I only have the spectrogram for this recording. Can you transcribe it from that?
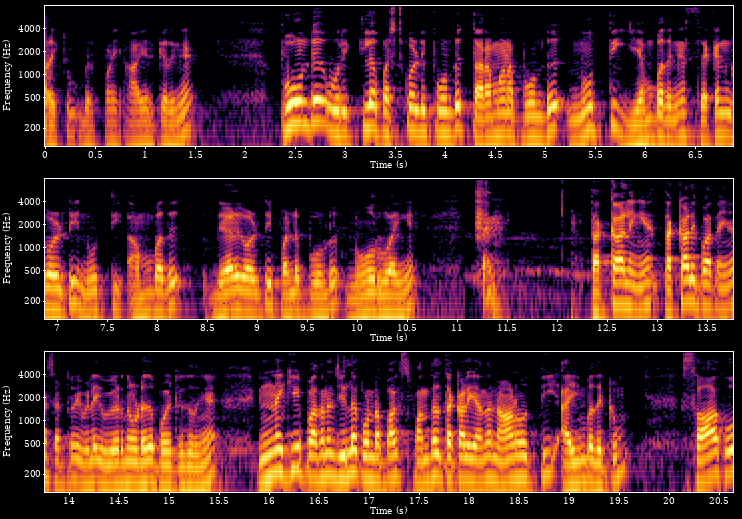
வரைக்கும் விற்பனை ஆகியிருக்குதுங்க பூண்டு ஒரு கிலோ ஃபஸ்ட் குவாலிட்டி பூண்டு தரமான பூண்டு நூற்றி எண்பதுங்க. செகண்ட் குவாலிட்டி நூற்றி ஐம்பது. தேர்டு குவாலிட்டி பல்லு பூண்டு நூறுரூவாய்ங்க. தக்காளிங்க தக்காளி பார்த்தீங்கன்னா சற்று விலை உயர்ந்த விட போயிட்டு இருக்குதுங்க. இன்றைக்கி பதினஞ்சு கிலோ கொண்ட பாக்ஸ் பந்தல் தக்காளியாக இருந்தால் நானூற்றி ஐம்பதுக்கும் சாகோ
